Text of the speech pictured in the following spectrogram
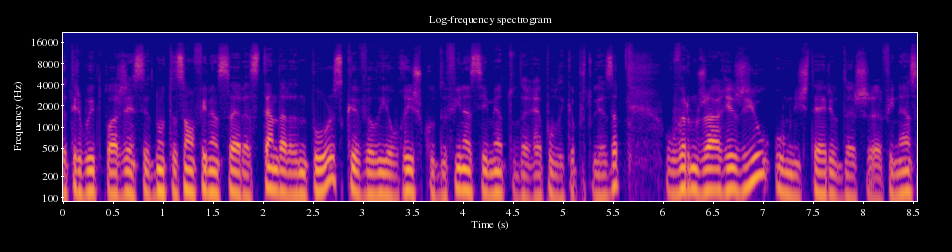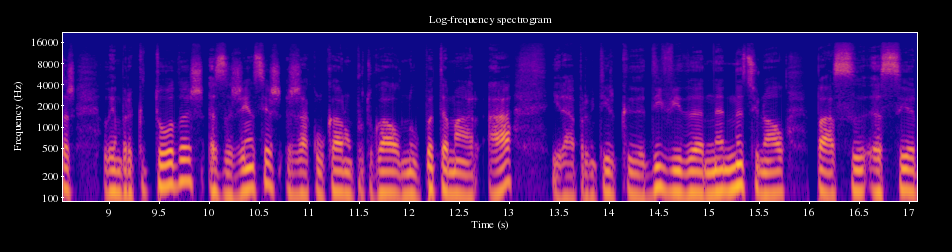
atribuído pela agência de notação financeira Standard Poor's, que avalia o risco de financiamento da República Portuguesa. O governo já reagiu, o Ministério das Finanças lembra que todas as agências já colocaram Portugal no patamar A, irá permitir que a dívida nacional passe a ser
